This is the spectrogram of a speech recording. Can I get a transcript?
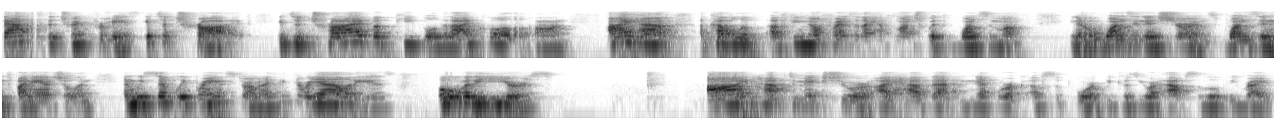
that's the trick for me. Is it's a tribe. It's a tribe of people that I call upon. I have a couple of uh, female friends that I have lunch with once a month you know, one's in insurance, one's in financial, and, and we simply brainstorm. And I think the reality is, over the years, I have to make sure I have that network of support because you are absolutely right.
